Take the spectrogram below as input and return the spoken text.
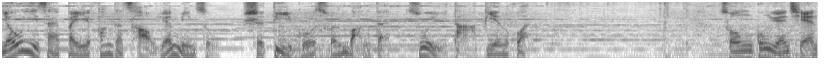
游弋在北方的草原民族是帝国存亡的最大边患。从公元前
